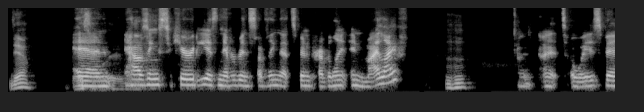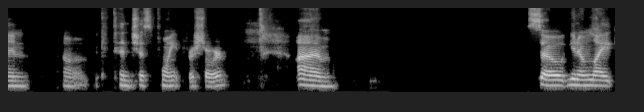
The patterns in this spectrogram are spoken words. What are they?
Yeah. And housing security has never been something that's been prevalent in my life. Mhm. and it's always been um, a contentious point for sure. Um so you know like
